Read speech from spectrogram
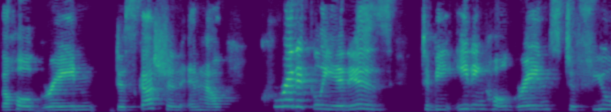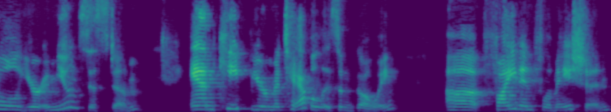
the whole grain discussion and how critically it is to be eating whole grains to fuel your immune system and keep your metabolism going, uh, fight inflammation,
